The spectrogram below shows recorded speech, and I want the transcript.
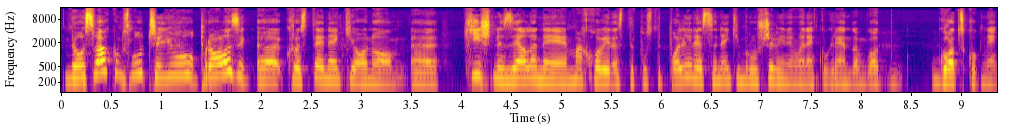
No u svakom slučaju prolaze uh, kroz te neke ono uh, kišne zelene mahovinaste pustopoljine sa nekim ruševinama nekog random god, gotskog ne,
